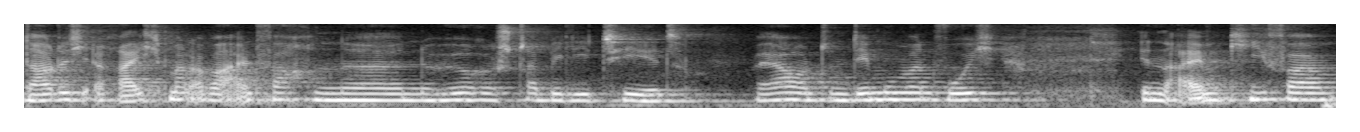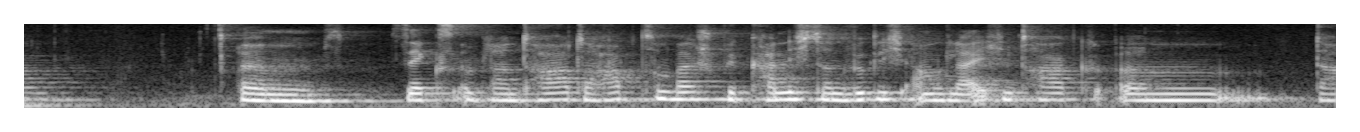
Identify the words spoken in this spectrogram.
dadurch erreicht man aber einfach eine, eine höhere Stabilität. Ja, und in dem Moment, wo ich in einem Kiefer ähm, sechs Implantate habe zum Beispiel, kann ich dann wirklich am gleichen Tag ähm, da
